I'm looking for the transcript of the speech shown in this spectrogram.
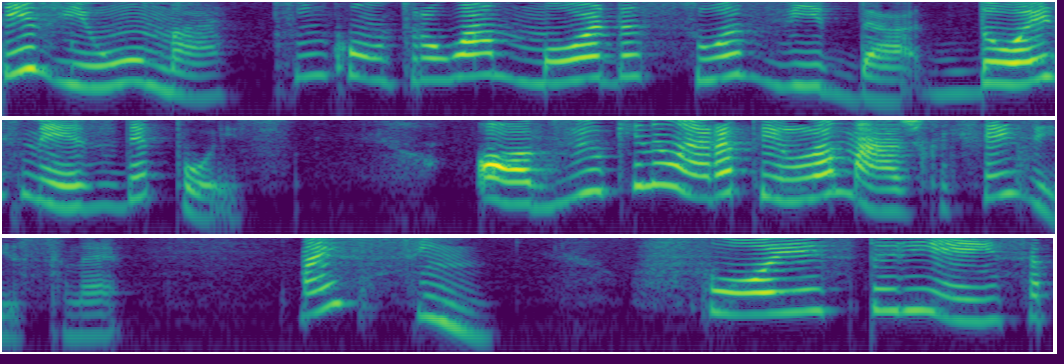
Teve uma que encontrou o amor da sua vida dois meses depois. Óbvio que não era a pílula mágica que fez isso, né? Mas sim, foi a experiência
